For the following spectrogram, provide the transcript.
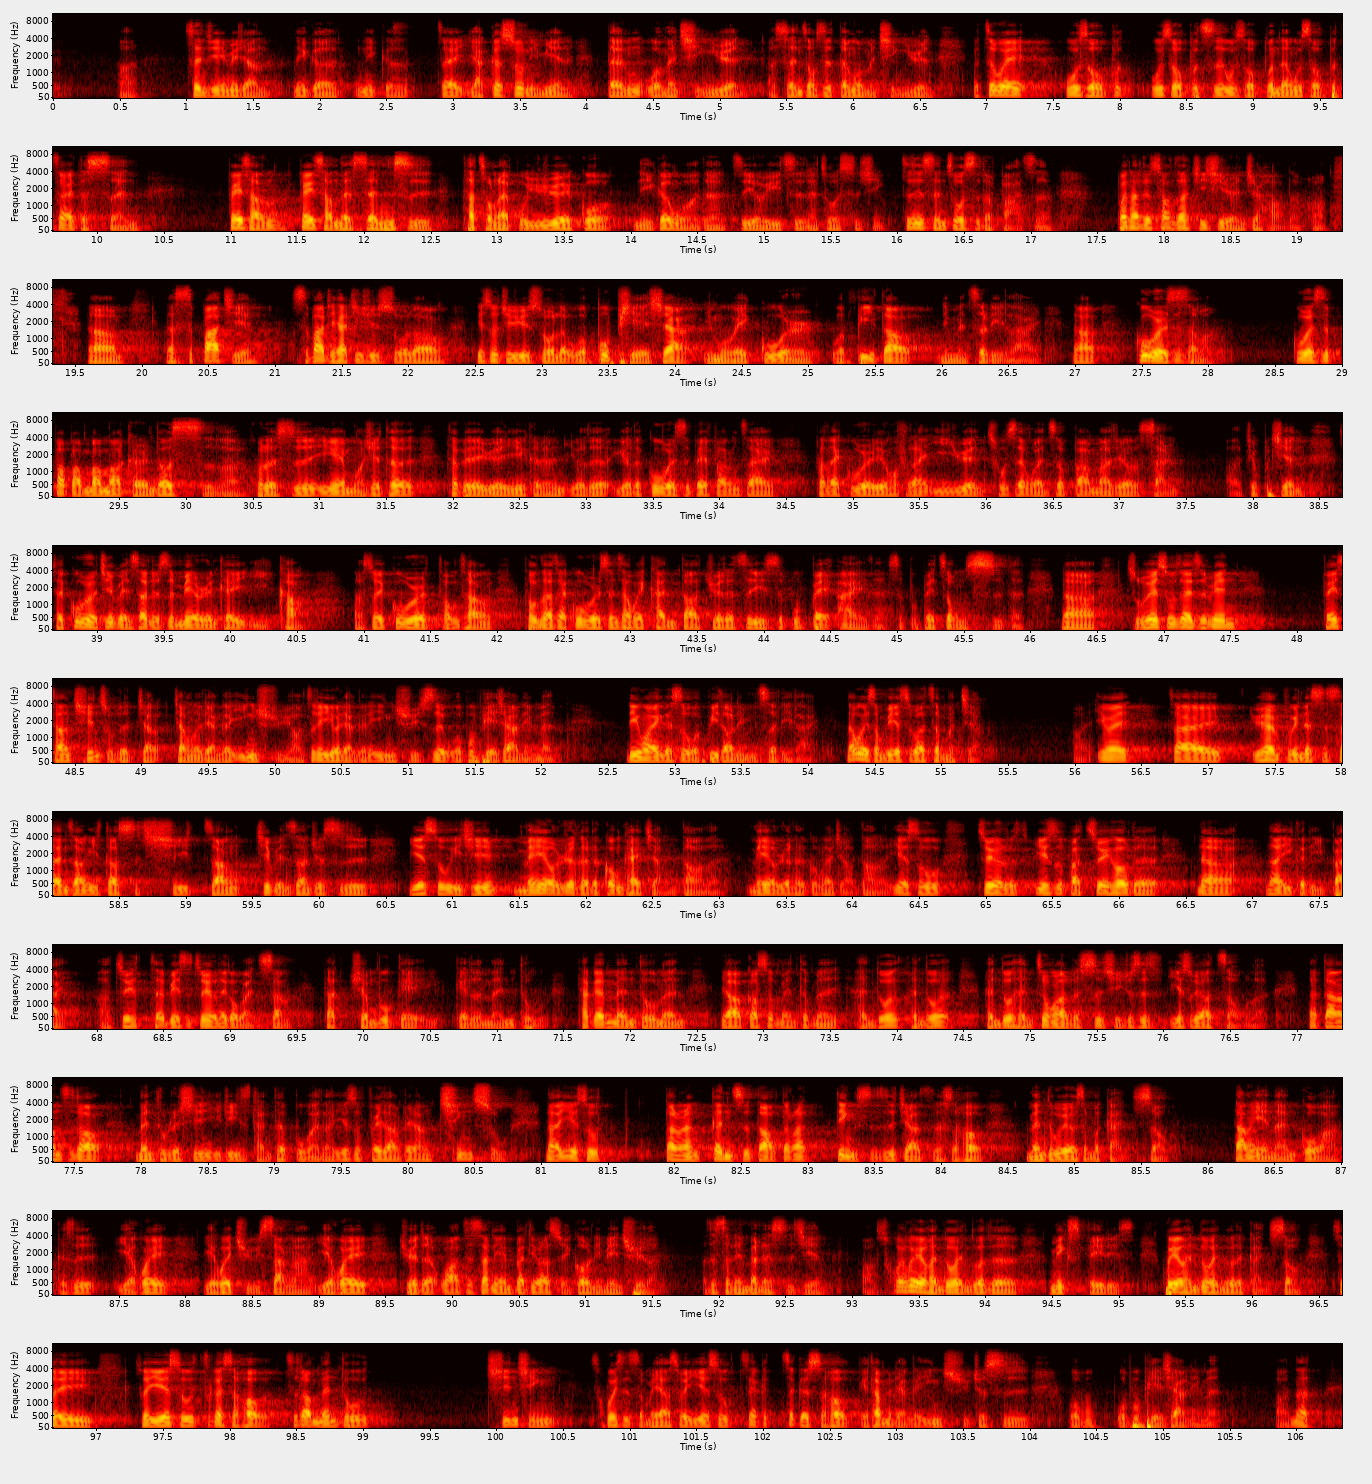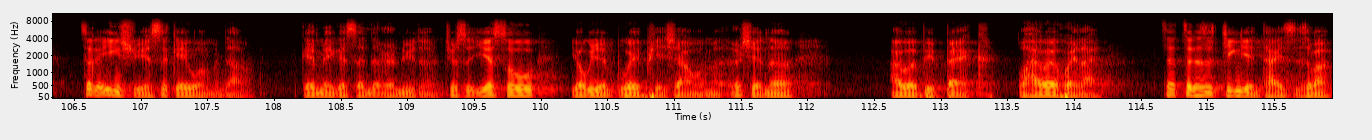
圣经里面讲那个那个在雅各书里面等我们情愿啊，神总是等我们情愿。这位无所不无所不知、无所不能、无所不在的神。非常非常的绅士，他从来不越过你跟我的自由意志来做事情，这是神做事的法则。不然他就创造机器人就好了哈。那那十八节，十八节他继续说喽，耶稣继续说了，我不撇下你们为孤儿，我必到你们这里来。那孤儿是什么？孤儿是爸爸妈妈可能都死了，或者是因为某些特特别的原因，可能有的有的孤儿是被放在放在孤儿院或放在医院，出生完之后爸妈就散啊就不见了，所以孤儿基本上就是没有人可以依靠啊，所以孤儿通常通常在孤儿身上会看到，觉得自己是不被爱的，是不被重视的。那主耶稣在这边非常清楚的讲讲了两个应许哦，这里有两个应许是我不撇下你们，另外一个是我逼到你们这里来。那为什么耶稣要这么讲？啊，因为在约翰福音的十三章一直到十七章，基本上就是耶稣已经没有任何的公开讲到了，没有任何公开讲到了。耶稣最后的耶稣把最后的那那一个礼拜啊，最特别是最后那个晚上，他全部给给了门徒，他跟门徒们要告诉门徒们很多很多很多很重要的事情，就是耶稣要走了。那当然知道门徒的心一定是忐忑不安的，耶稣非常非常清楚。那耶稣当然更知道，当他定十字架的时候，门徒会有什么感受。当然也难过啊，可是也会也会沮丧啊，也会觉得哇，这三年半丢到水沟里面去了，这三年半的时间啊，会会有很多很多的 mixed feelings，会有很多很多的感受。所以，所以耶稣这个时候知道门徒心情会是怎么样，所以耶稣在这个时候给他们两个应许，就是我不我不撇下你们啊。那这个应许也是给我们的，给每个神的儿女的，就是耶稣永远不会撇下我们，而且呢，I will be back，我还会回来。这这个是经典台词是吧？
